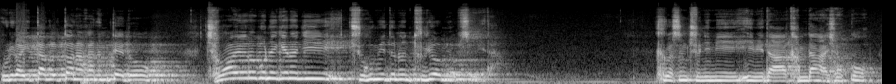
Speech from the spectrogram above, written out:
우리가 이 땅을 떠나가는 때도 저와 여러분에게는 이 죽음이 드는 두려움이 없습니다. 그것은 주님이 이미 다 감당하셨고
